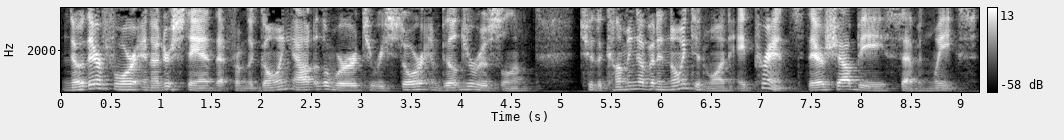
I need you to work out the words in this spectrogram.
Know therefore and understand that from the going out of the word to restore and build Jerusalem, to the coming of an anointed one, a prince, there shall be seven weeks.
